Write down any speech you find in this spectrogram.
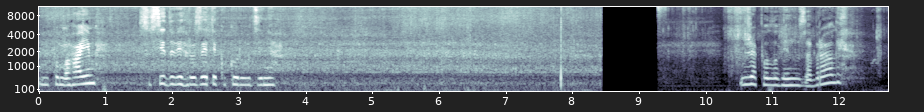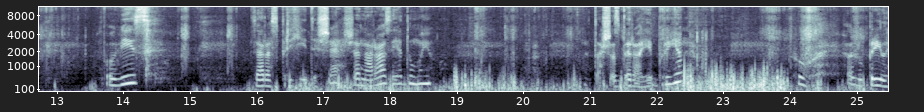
Ми допомагаємо сусідові грузити кукурудзення. Вже половину забрали, повіз. Зараз приїде ще, ще на раз, я думаю. Наташа збирає бур'ян. Аж упріли.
